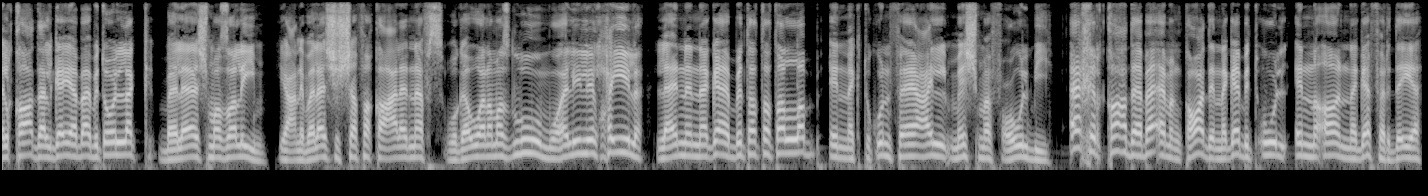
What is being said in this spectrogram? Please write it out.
القاعدة الجاية بقى بتقول لك بلاش مظاليم يعني بلاش الشفقة على النفس وجو أنا مظلوم وقليل الحيلة لأن النجاة بتتطلب إنك تكون فاعل مش مفعول بيه. آخر قاعدة بقى من قواعد النجاة بتقول إن آه النجاة فردية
